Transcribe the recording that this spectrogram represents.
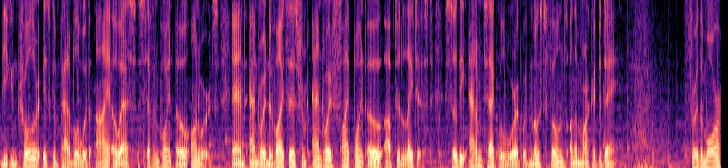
the controller is compatible with iOS 7.0 onwards and Android devices from Android 5.0 up to the latest, so the ATUMTEK will work with most phones on the market today. Furthermore,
